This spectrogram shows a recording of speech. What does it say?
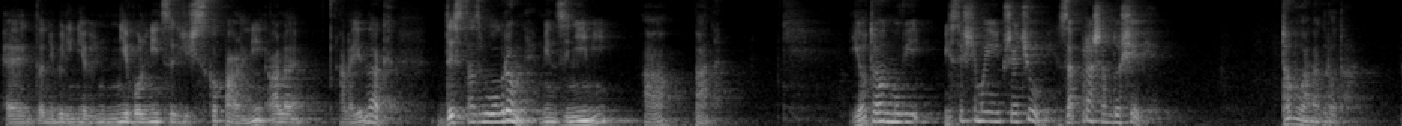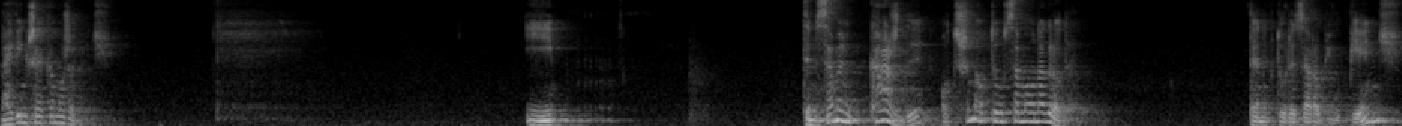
e, to nie byli niewolnicy gdzieś z kopalni, ale, ale jednak dystans był ogromny między nimi a Panem. I oto on mówi: Jesteście moimi przyjaciółmi, zapraszam do siebie. To była nagroda, największa jaka może być. I tym samym każdy otrzymał tę samą nagrodę. Ten, który zarobił pięć,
